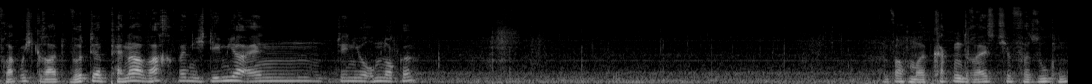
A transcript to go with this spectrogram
Frag mich gerade, wird der Penner wach, wenn ich dem hier einen, den hier umlocke? Einfach mal kackendreist hier versuchen.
